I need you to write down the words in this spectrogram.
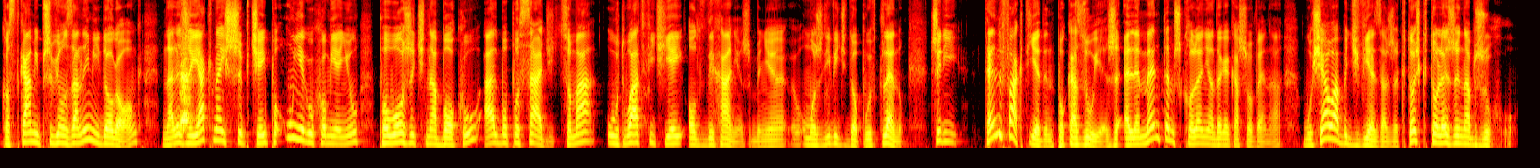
kostkami przywiązanymi do rąk należy jak najszybciej po unieruchomieniu położyć na boku albo posadzić, co ma ułatwić jej oddychanie, żeby nie umożliwić dopływ tlenu. Czyli ten fakt jeden pokazuje, że elementem szkolenia Dereka Chauvena musiała być wiedza, że ktoś, kto leży na brzuchu,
